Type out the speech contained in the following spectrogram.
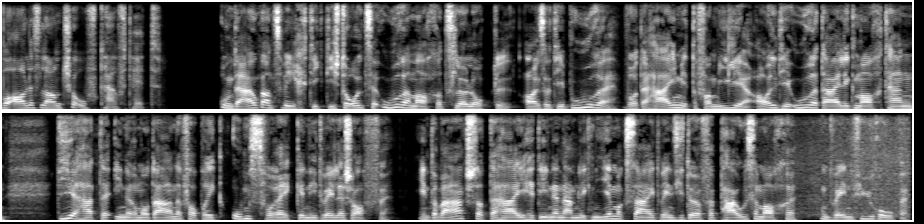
die alles Land schon aufgekauft hat. Und auch ganz wichtig, die stolzen Uhrenmacher zu Lölockel, also die Bauern, die daheim mit der Familie all die Uhrenteile gemacht haben, die hätten in einer modernen Fabrik ums Verrecken nicht arbeiten In der Werkstatt daheim hat ihnen nämlich niemand gesagt, wenn sie Pause machen dürfen und wenn Feuer oben.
